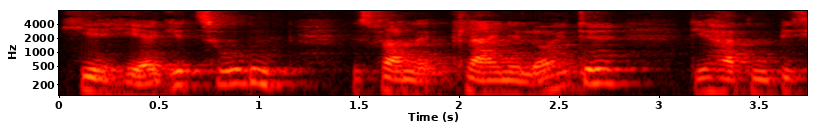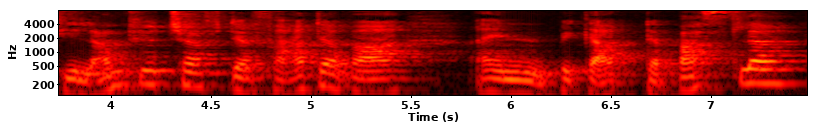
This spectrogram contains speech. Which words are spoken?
hierher gezogen. Das waren kleine Leute, die hatten ein bisschen Landwirtschaft. Der Vater war ein begabter Bastler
